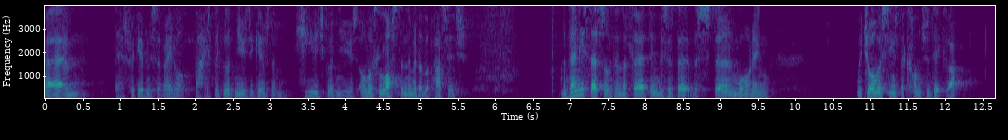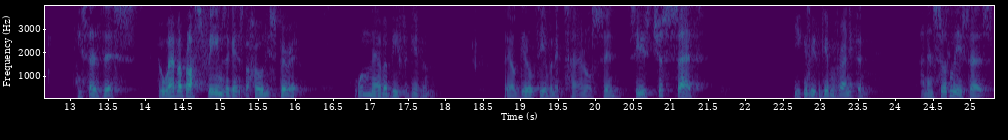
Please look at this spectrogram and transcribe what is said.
um, there's forgiveness available. That is the good news he gives them. Huge good news. Almost lost in the middle of the passage. But then he says something, the third thing, this is the, the stern warning, which almost seems to contradict that. He says this, whoever blasphemes against the Holy Spirit will never be forgiven. They are guilty of an eternal sin. See, he's just said, you can be forgiven for anything. And then suddenly he says,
